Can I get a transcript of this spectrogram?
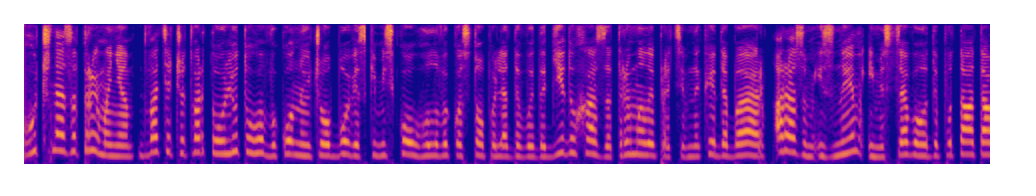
Гучне затримання 24 лютого, виконуючи обов'язки міського голови Костополя Давида Дідуха, затримали працівники ДБР, а разом із ним і місцевого депутата,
